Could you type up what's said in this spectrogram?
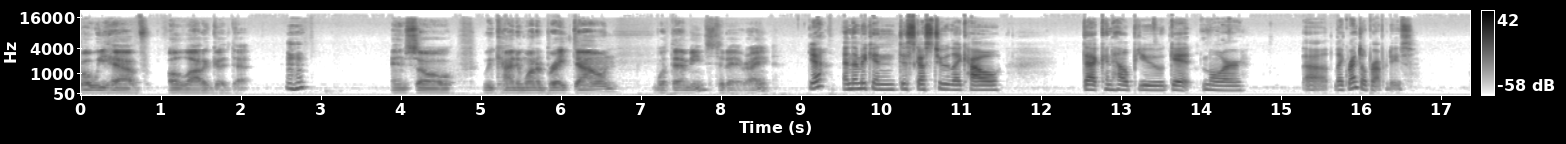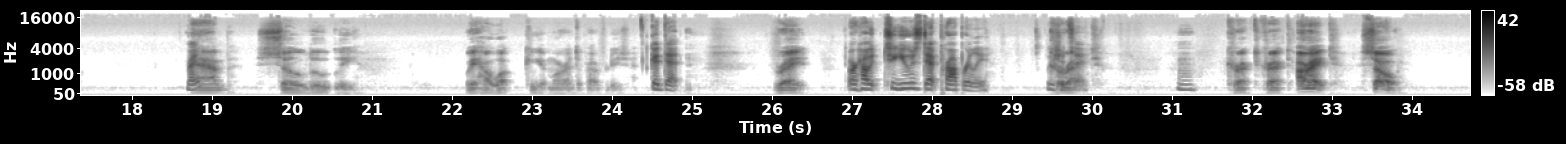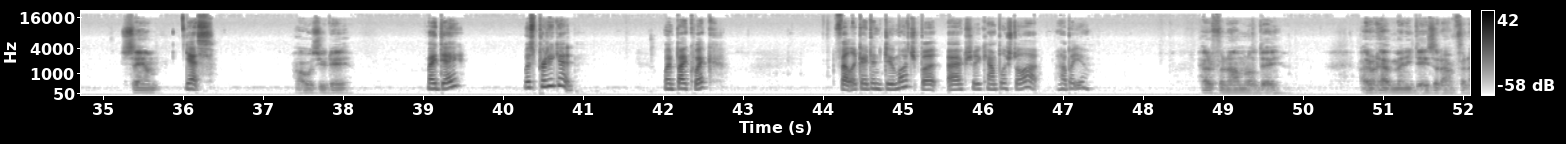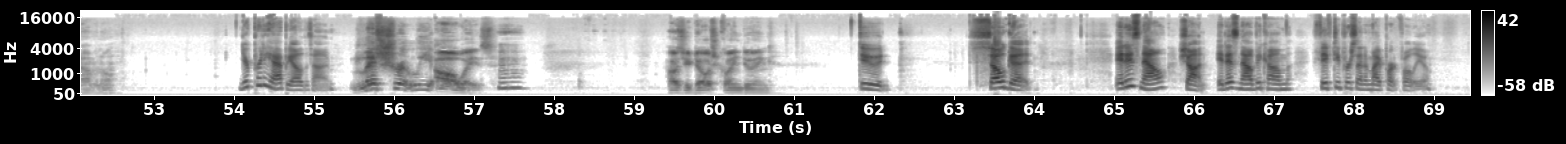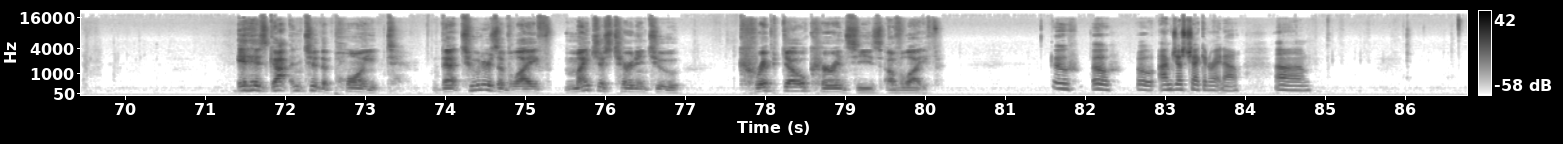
but we have a lot of good debt. Mhm. And so we kind of want to break down what that means today, right? Yeah, and then we can discuss too, like how that can help you get more, uh, like rental properties. Right? Absolutely. Wait, how what can get more rental properties? Good debt, Right. or how to use debt properly. We should say. correct. Correct, correct. All right. So, Sam, Yes, how was your day? my day was pretty good. Went by quick. Felt like I didn't do much, but I actually accomplished a lot. How about you? Had a phenomenal day. I don't have many days that aren't phenomenal. You're pretty happy all the time. Literally always. hmm How's your Dogecoin doing? Dude, so good. It is now, Shaun, it has now become 50% of my portfolio. It has gotten to the point that tutors of life might just turn into cryptocurrencies of life. Ooh, ooh, ooh. I'm just checking right now. Um,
